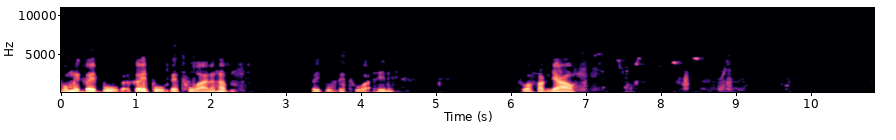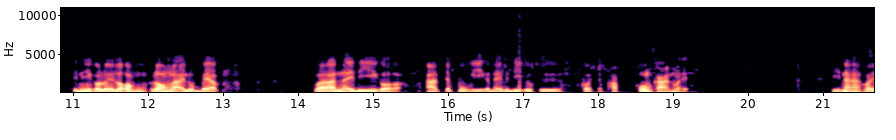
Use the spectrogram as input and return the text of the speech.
ผมไม่เคยปลูกเคยปลูกแต่ถั่วนะครับ เคยปลูกแต่ถั่วที่นี่ถั่วฝักยาว ทีนี้ก็เลยลองลองหลายรูปแบบ ว่าอันไหนดีก็ อาจจะปลูกอีกอันไหนไม่ดีก็คือ ก็จะพับโครงการไว้ปีหน้าค่อย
